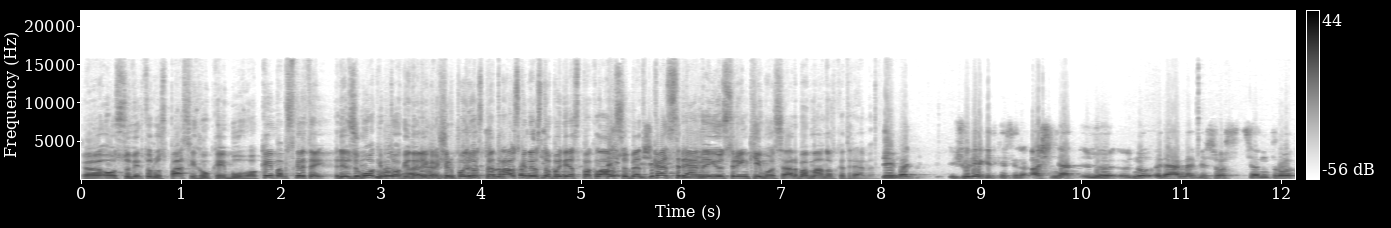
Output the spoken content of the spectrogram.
E, o su Viktoru Spaskichu kaip buvo? Kaip apskritai? Rezumuokim nu, tokį dalyką. Aš ir ponios Petrauskinės to paties paklausiu, bet kas remia jūs rinkimuose? Arba manot, kad remia? Tai va, žiūrėkit, kas yra. Aš net, e, nu, remia visos centro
